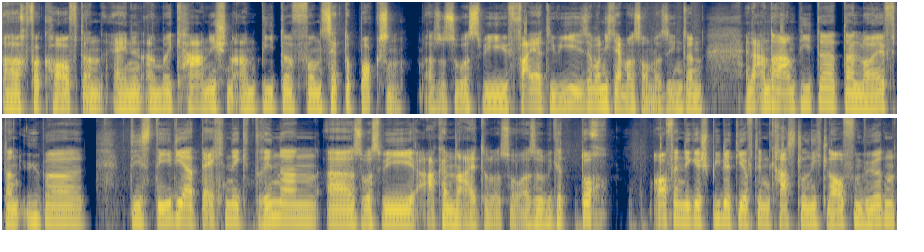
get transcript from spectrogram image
auch verkauft an einen amerikanischen Anbieter von Set-Top-Boxen. Also sowas wie Fire TV ist aber nicht Amazon, also irgendein ein anderer Anbieter, da läuft dann über die Stadia-Technik drinnen äh, sowas wie Arkham Knight oder so. Also doch aufwendige Spiele, die auf dem Kastel nicht laufen würden,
